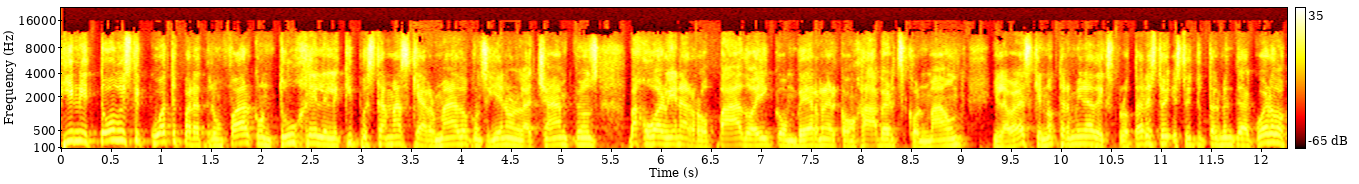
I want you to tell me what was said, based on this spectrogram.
tiene todo este cuate para triunfar con Tuchel, el equipo está más que armado, consiguieron la Champions, va a jugar bien arropado ahí con Werner, con Havertz, con Mount, y la verdad es que no termina de explotar, estoy, estoy totalmente de acuerdo,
